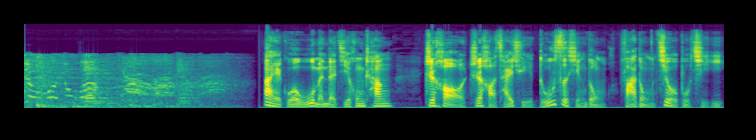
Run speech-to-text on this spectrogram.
救我中华！爱国无门的吉鸿昌。之后只好采取独自行动，发动旧部起义。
